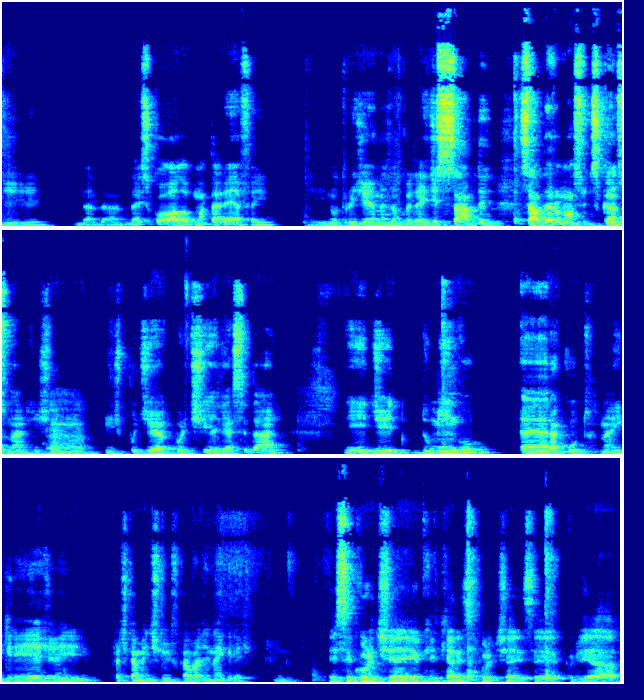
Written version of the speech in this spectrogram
de, da, da, da escola, alguma tarefa e, e no outro dia a mesma coisa. Aí de sábado, sábado era o nosso descanso, né? A gente, Uhum. a gente podia curtir ali a cidade. E de domingo eh, era culto na igreja e praticamente a gente ficava ali na igreja. Esse curtir aí, o que que era esse curtir aí? Você podia A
